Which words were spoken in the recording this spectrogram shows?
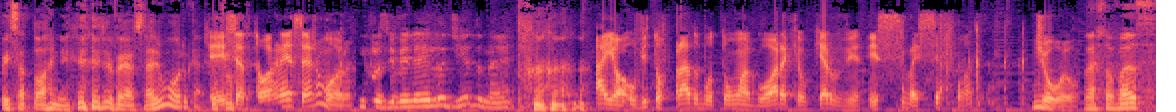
o Ace Attorney. é Sérgio Moro, cara. Esse ator é Sérgio Moro. Inclusive, ele é iludido, né? Aí, ó, o Vitor Prado botou um agora que eu quero ver. Esse vai ser foda. Joel, Last of Us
